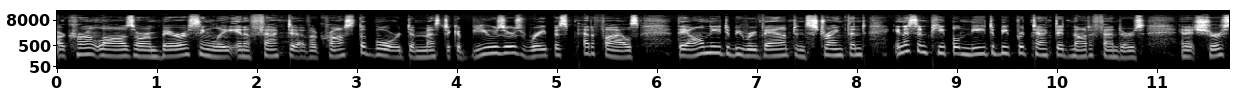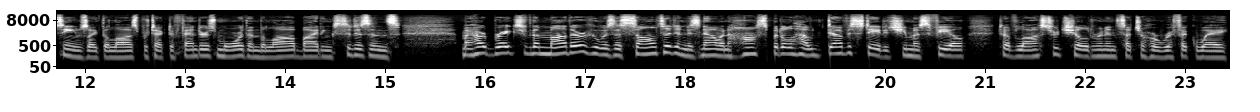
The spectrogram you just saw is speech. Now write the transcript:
Our current laws are embarrassingly ineffective across the board. Domestic abusers, rapists, pedophiles, they all need to be revamped and strengthened. Innocent people need to be protected, not offenders. And it sure seems like the laws protect offenders more than the law abiding citizens. My heart breaks for the mother who was assaulted and is now in hospital. How devastated she must feel to have lost her children in such a horrific way.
